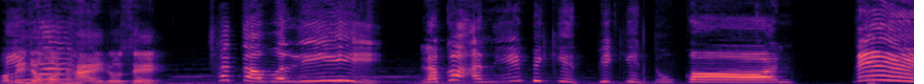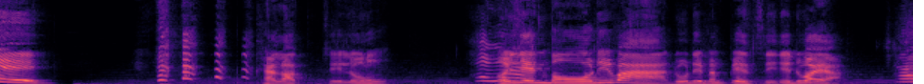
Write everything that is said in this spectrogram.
ก็มีแต่คนให้ดูสิสตรอเบอรี่ แล้วก็อันนี้พี่กิตพี่กิตดูก่อน นี่ แครอทสีลุงเฮ้ยเรนโบว์นี่หว่า ดูดิมันเปลี่ยนสีได้ด้วยอะใช่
